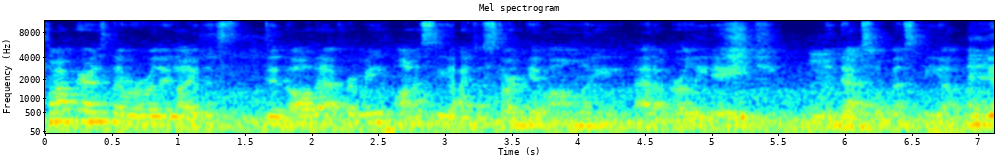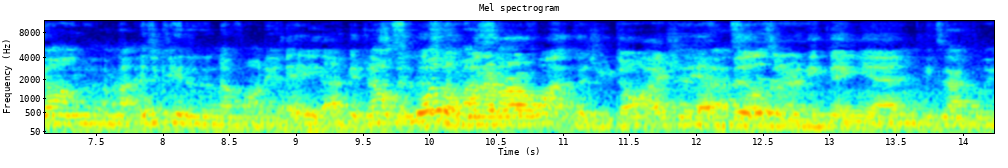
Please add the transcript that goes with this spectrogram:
My parents never really like just did all that for me. Honestly, I just started getting my own money at an early age, Mhm. and that's what messed me up. I'm young. I'm not educated enough on it. Hey, I could Now just spend this on whatever I want because you don't actually have bills or anything yet. Mhm, Exactly.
